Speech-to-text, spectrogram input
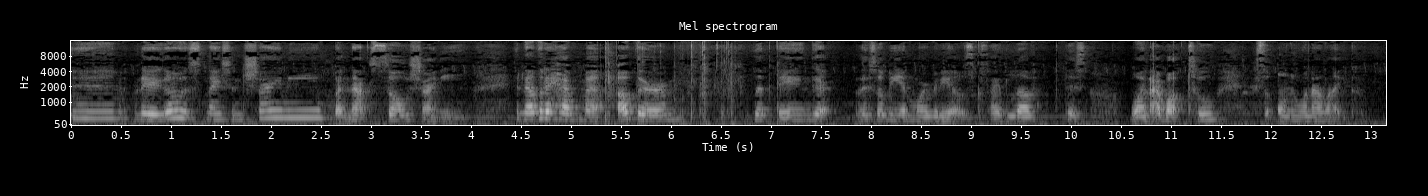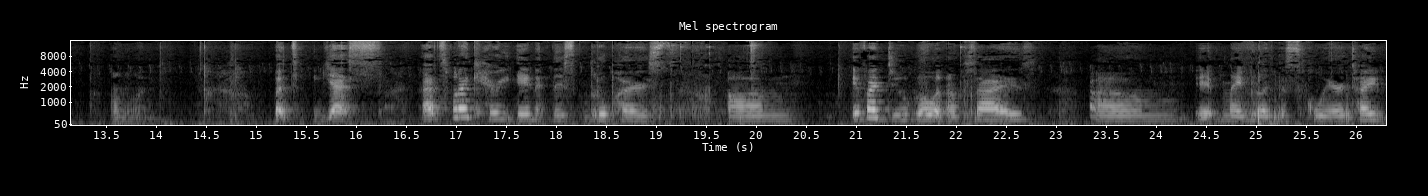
And there you go, it's nice and shiny, but not so shiny. And now that I have my other lip thing, this will be in more videos because I love this one. I bought two. It's the only one I like. Only one. But yes, that's what I carry in this little purse. Um, if I do go an upsize, um, it might be like the square type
